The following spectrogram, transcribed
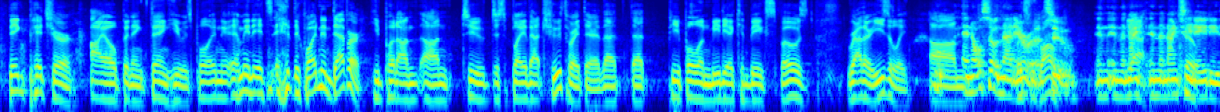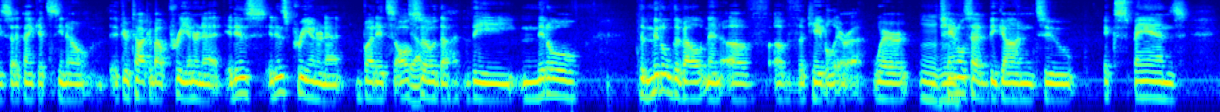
big picture eye-opening thing he was pulling i mean it's quite an endeavor he put on on to display that truth right there that that people and media can be exposed rather easily um, and also in that era too. In, in the ni- Yeah, in the true. 1980s, I think it's you know if you're talking about pre-internet, it is it is pre-internet, but it's also the the middle the middle development of of the cable era where Mm-hmm. channels had begun to expand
